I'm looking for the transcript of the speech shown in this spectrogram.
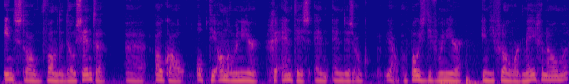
instroom van de docenten eh, ook al op die andere manier geënt is. En, en dus ook ja, op een positieve manier in die flow wordt meegenomen.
